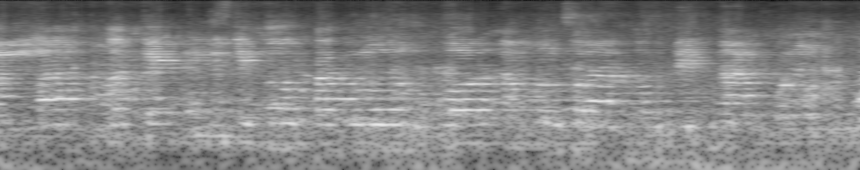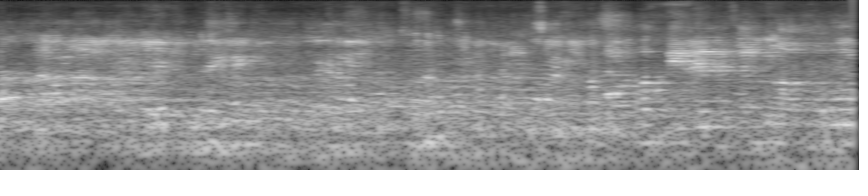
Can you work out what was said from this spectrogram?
আল্লাহ আমাকে লিখিত কাজগুলোর উপর আমল করার তৌফিক দান করুন কবুল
